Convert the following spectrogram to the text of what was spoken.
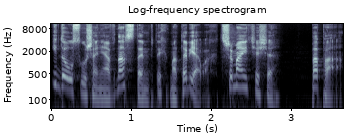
i do usłyszenia w następnych materiałach. Trzymajcie się. Pa, pa.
